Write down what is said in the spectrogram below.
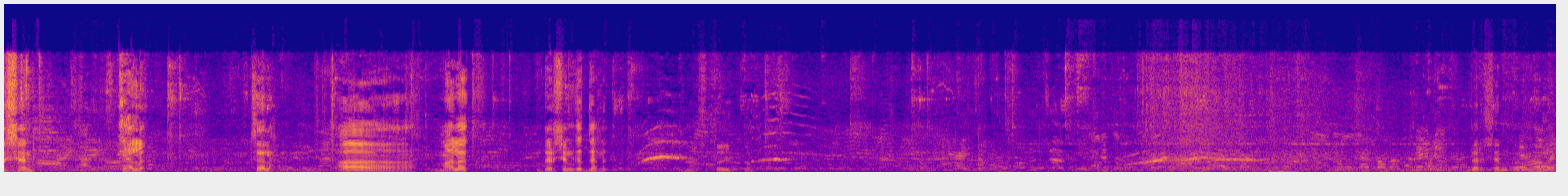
दर्शन झालं. चला. आ मालक दर्शन कसं झालं? मस्त एकदम. दर्शन करून आलोय.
